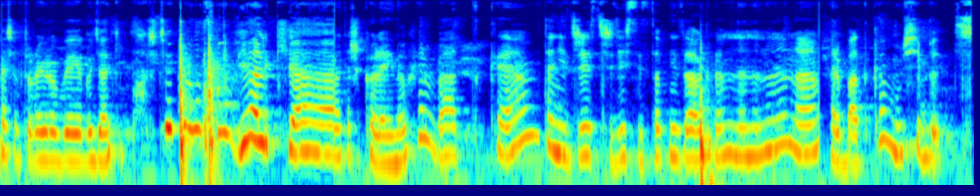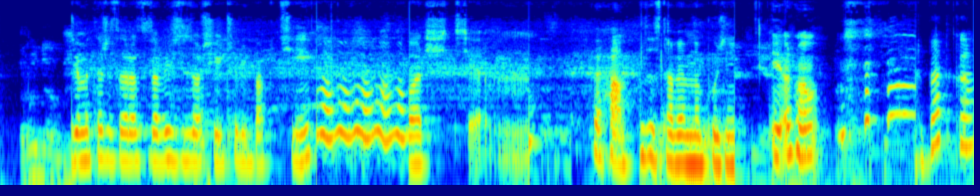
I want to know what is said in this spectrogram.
Ja się wczoraj robię jego dzianki. Patrzcie, jakie one są wielkie. Mamy też kolejną herbatkę. To nic, że jest 30 stopni za oknem. Na, na, na, na. Herbatka musi być. Będziemy też zaraz zawieźć Zosi, czyli babci. Zobaczcie. Pycha. Zostawiam na później. I już mam herbatka.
